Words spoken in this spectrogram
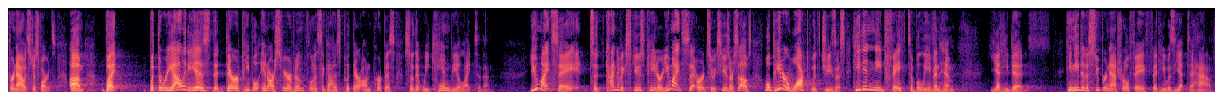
for now it's just farts. Um, but, but the reality is that there are people in our sphere of influence that God has put there on purpose so that we can be a light to them. You might say, to kind of excuse Peter, you might say, or to excuse ourselves, well, Peter walked with Jesus. He didn't need faith to believe in him. Yet he did. He needed a supernatural faith that he was yet to have.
